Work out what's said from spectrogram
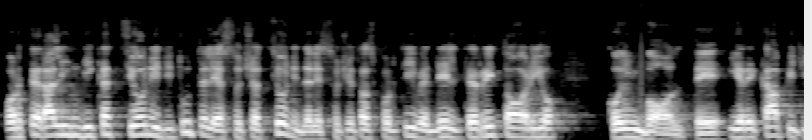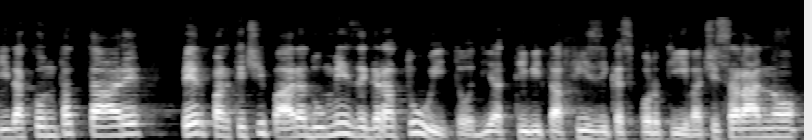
porterà le indicazioni di tutte le associazioni delle società sportive del territorio coinvolte, i recapiti da contattare per partecipare ad un mese gratuito di attività fisica e sportiva. Ci saranno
